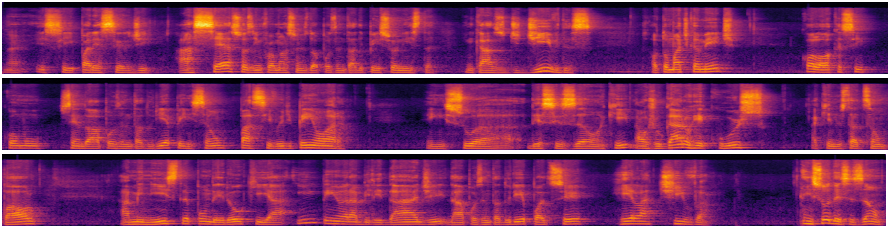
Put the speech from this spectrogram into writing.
né, esse parecer de acesso às informações do aposentado e pensionista em caso de dívidas, automaticamente coloca-se como sendo a aposentadoria pensão passível de penhora. Em sua decisão aqui, ao julgar o recurso aqui no estado de São Paulo, a ministra ponderou que a impenhorabilidade da aposentadoria pode ser relativa. Em sua decisão,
